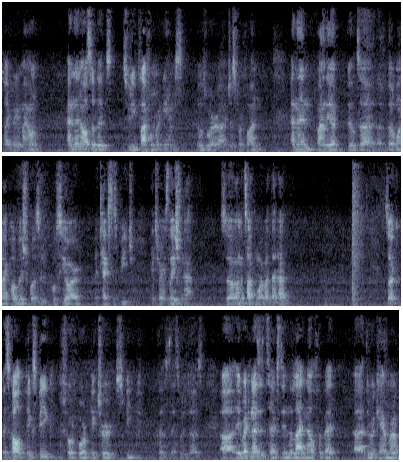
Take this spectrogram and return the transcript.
so I created my own. And then also the 2D platformer games. Those were uh, just for fun. And then finally, I built uh, the one I published was an OCR, a text-to-speech and translation app. So I'm gonna talk more about that app. So it's called PicSpeak, short for Picture Speak, because that's what it does. Uh, it recognizes text in the Latin alphabet uh, through a camera.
